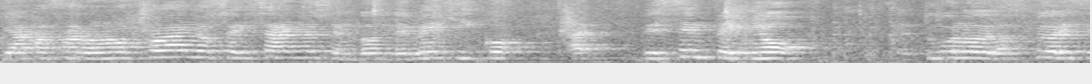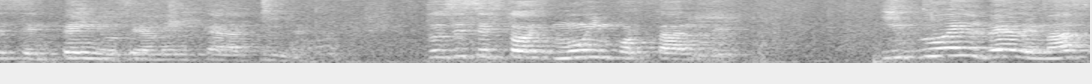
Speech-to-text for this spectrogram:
Ya pasaron ocho años, seis años en donde México ah, desempeñó, tuvo uno de los peores desempeños de América Latina. Entonces esto es muy importante y vuelve además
